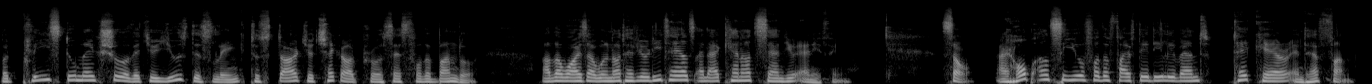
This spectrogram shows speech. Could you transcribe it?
But please do make sure that you use this link to start your checkout process for the bundle. Otherwise, I will not have your details and I cannot send you anything. So, I hope I'll see you for the 5DayDeal event. Take care and have fun.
